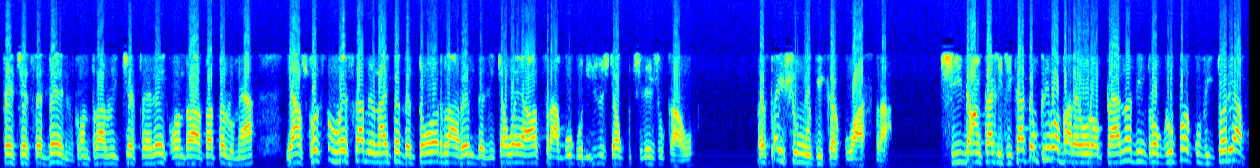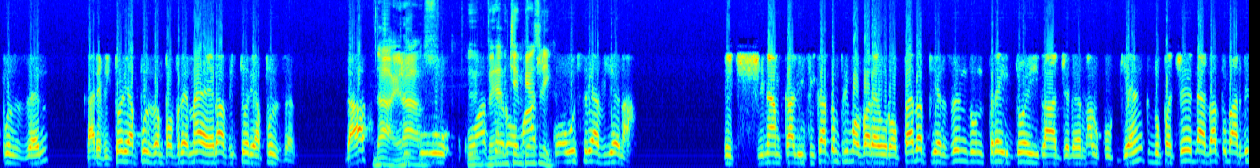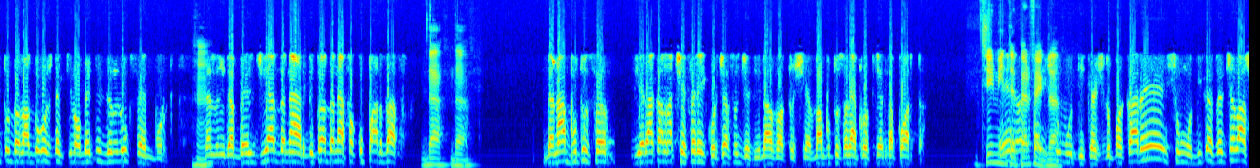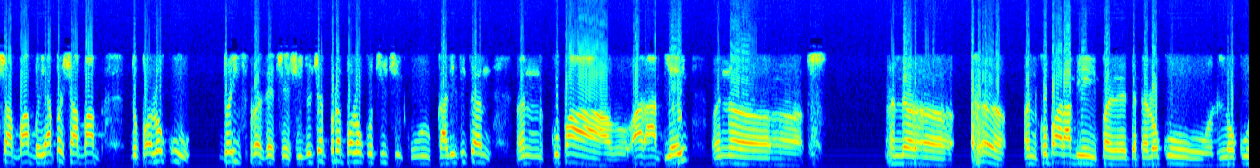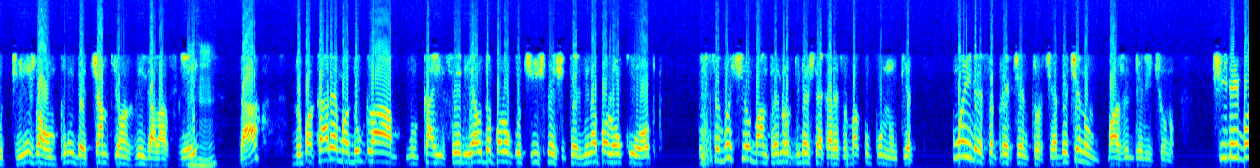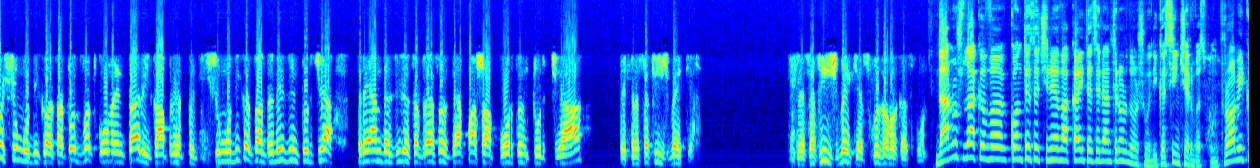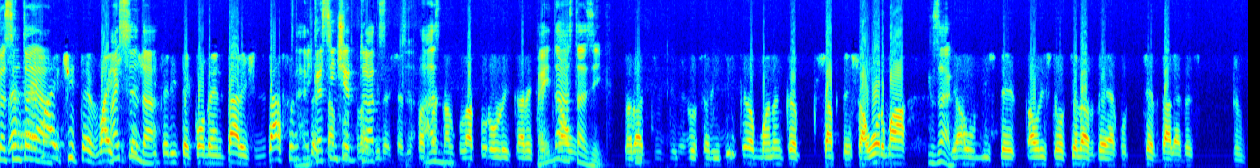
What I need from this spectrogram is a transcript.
PCSB, contra lui CFR, contra toată lumea. I-am scos pe West Ham United de două ori la rând, de ziceau ăia Astra, Gugu, nici nu știau cu cine jucau. Ăsta e șumudică cu Astra. Și am calificat în primăvară europeană dintr-o grupă cu Victoria Pâlzen, care Victoria Pâlzen pe vremea aia era Victoria Pâlzen. Da? Da, era- Și cu, cu venea Aster din Roma Champions și League. cu Austria Viena. Deci și ne-am calificat în primăvara europeană pierzând un 3-2 la general cu Genk, după ce ne-a dat un arbitru de la 20 de kilometri din Luxemburg, Hmm. de lângă Belgia, de ne-a arbitrat, de ne-a făcut pardaf. Da, da. De n-am putut să... Era ca la CFR, îi curgea sânge din naza și n-am putut să ne apropiem de poartă. Țin minte E, perfect, asta e da. Șumudică. Și după care Șumudică se duce la Shabab, îi ia pe Shabab după locul 12 și duce până pe locul 5 cu califică în, în Cupa Arabiei, în, uh, în, uh, în Cupa Arabiei pe, de pe locul, locul 5 la un punct de Champions League al Asiei, Mhm. da? După care mă duc la Caiseri, iau de pe locul 15 și termină pe locul 8. Deci să văd și eu antrenori din ăștia care să bag cu pumnul în piept. Mâine să plece în Turcia. De ce nu ajunge niciunul? Cine-i bă șumudică ăsta? Tot văd comentarii că apre... șumudică să antrenezi în Turcia trei ani de zile să vrea să-ți dea pașaport în Turcia, păi trebuie să fii șmecher. Trebuie să fii șmecher, scuză-mă că spun. Dar nu știu dacă vă contestă cineva calitățile de antrenor, domnul Șumudi, că sincer vă spun. Probabil că sunt Eh, ăia... Mai citesc, mai, Mai citesc sunt, da. diferite comentarii și da, sunt Adică, ăștia sincer, frustrați tu ați- de ăștia, din fața ați- calculatorului care Păi cred da, că au asta zic. săraci nu se ridică, mănâncă șapte șaorma, Exact. și au niște, au niște ochelari de aia cu țep de alea de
